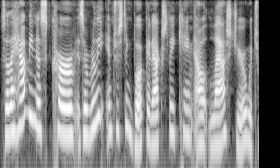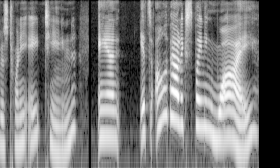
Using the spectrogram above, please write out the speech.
So, The Happiness Curve is a really interesting book. It actually came out last year, which was 2018. And it's all about explaining why,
